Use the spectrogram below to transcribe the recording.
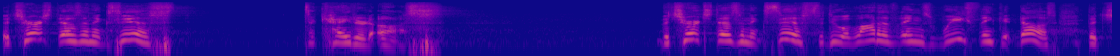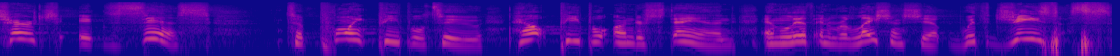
the church doesn't exist to cater to us. The church doesn't exist to do a lot of the things we think it does. The church exists to point people to, help people understand, and live in relationship with Jesus.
